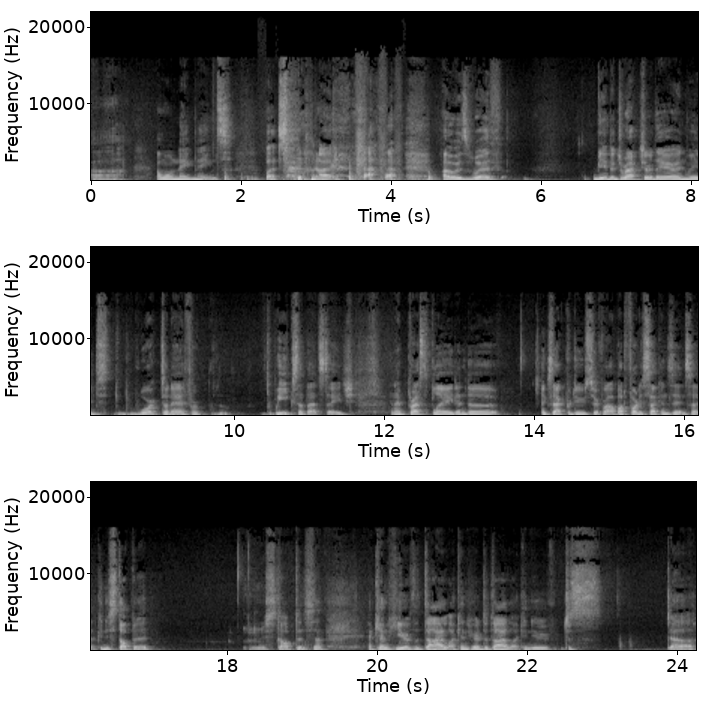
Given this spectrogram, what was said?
Uh, I won't name names, but no, I, I was with me and the director there, and we'd worked on it for weeks at that stage. And I pressed play, and the exec producer, about 40 seconds in, said, Can you stop it? And we stopped and said, I can't hear the dialogue. I can't hear the dialogue. Can you just uh,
